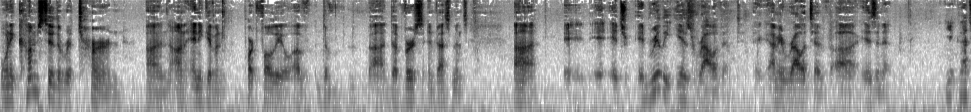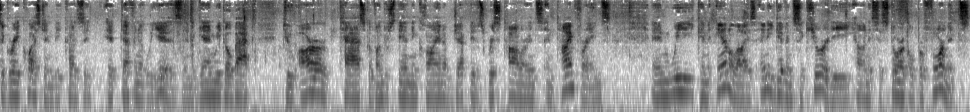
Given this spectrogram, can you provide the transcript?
when it comes to the return on, on any given portfolio of div- uh, diverse investments, uh, it, it, it's it really is relevant. I mean, relative, uh, isn't it? Yeah, that's a great question because it, it definitely is. And again, we go back to our task of understanding client objectives, risk tolerance, and timeframes. And we can analyze any given security on its historical performance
